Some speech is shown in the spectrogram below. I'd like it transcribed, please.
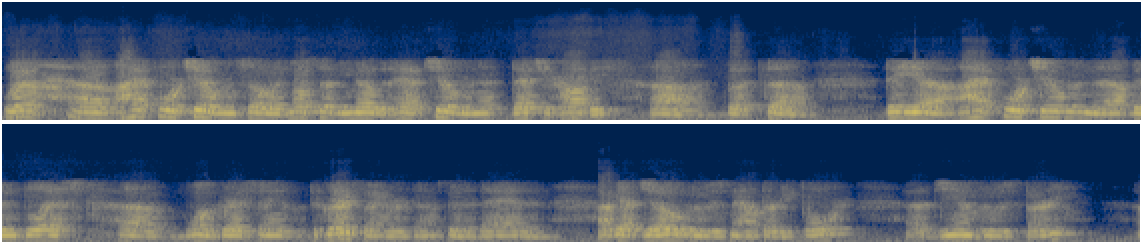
Well, uh, I have four children, so as most of you know that have children, that, that's your hobby. Uh, but uh, the uh, I have four children that I've been blessed. Uh, one of the greatest things, the greatest thing I've ever done has been a dad, and I've got Joe, who is now 34, uh, Jim, who is 30, uh,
